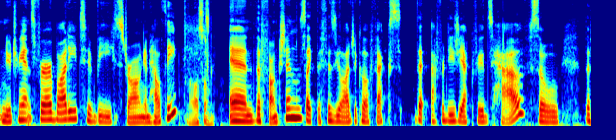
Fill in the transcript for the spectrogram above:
nutrients for our body to be strong and healthy Awesome. and the functions, like the physiological effects that aphrodisiac foods have. So, the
